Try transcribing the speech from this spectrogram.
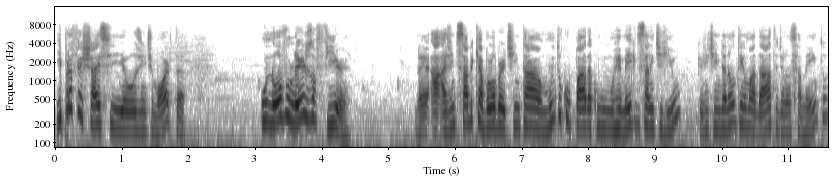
E pra fechar esse Eu Ouso Gente Morta, o novo Layers of Fear. Né? A, a gente sabe que a Blobber Team tá muito ocupada com o remake de Silent Hill, que a gente ainda não tem uma data de lançamento.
